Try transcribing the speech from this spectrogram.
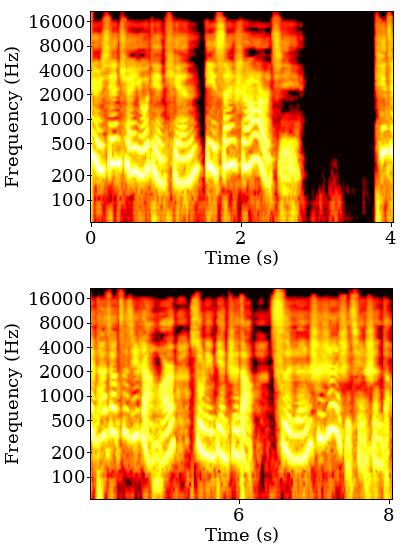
女仙泉有点甜第三十二集，听见他叫自己冉儿，苏玲便知道此人是认识前身的。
